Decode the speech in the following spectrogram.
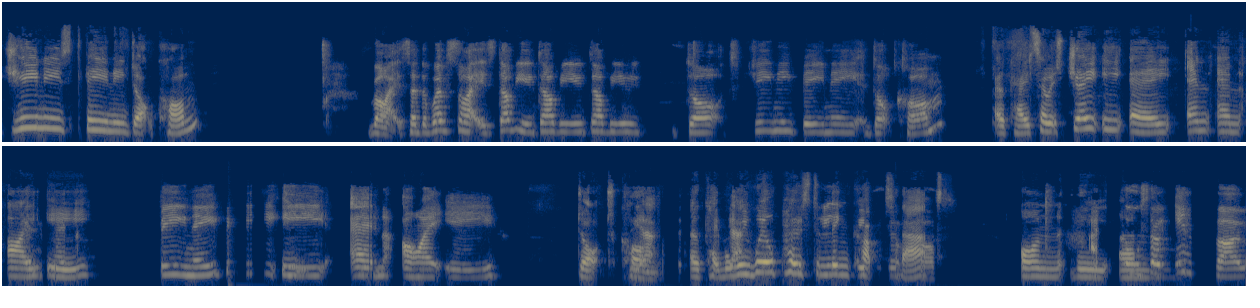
jeanniesbeanie.com. Right. So the website is www.jeanniebeanie.com. Okay, so it's J E A N N I E Beanie, B E N I E. dot com. Yeah. Okay, well, Yeah. we will post a link up to that on the. Um, also info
